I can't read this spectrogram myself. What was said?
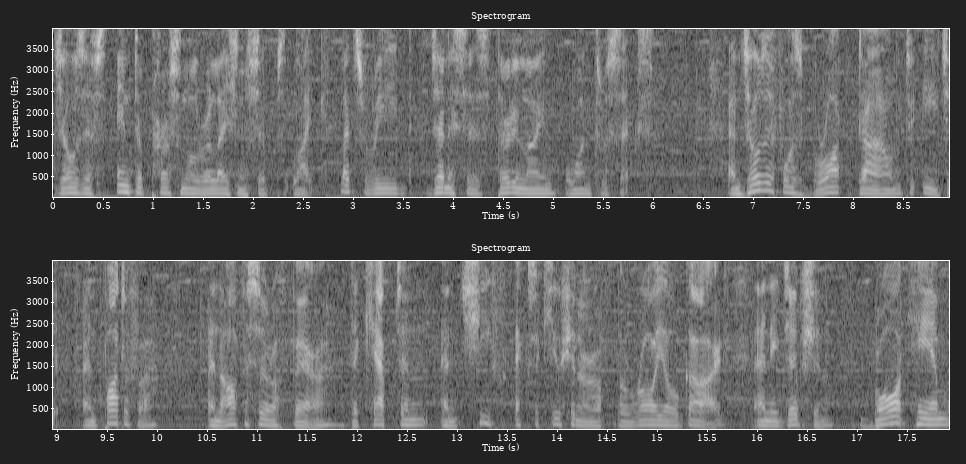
Joseph's interpersonal relationships like? Let's read Genesis 39 1 through 6. And Joseph was brought down to Egypt, and Potiphar, an officer of Pharaoh, the captain and chief executioner of the royal guard, an Egyptian, brought him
